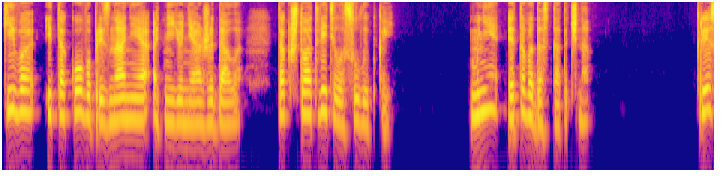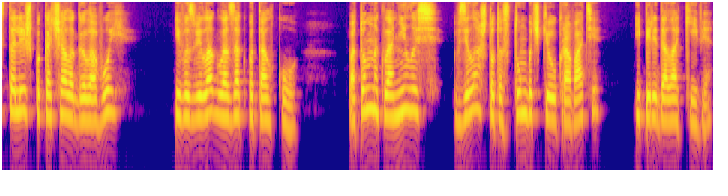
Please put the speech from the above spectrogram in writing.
Кива и такого признания от нее не ожидала, так что ответила с улыбкой. «Мне этого достаточно». Креста лишь покачала головой и возвела глаза к потолку, потом наклонилась, взяла что-то с тумбочки у кровати и передала Киве.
